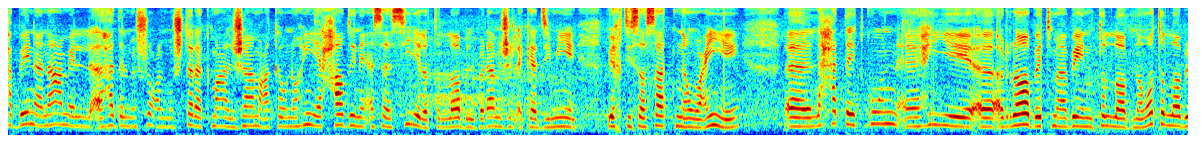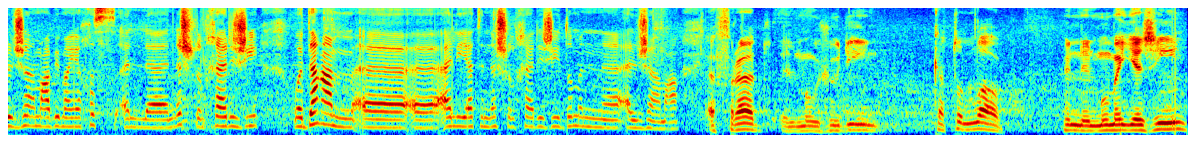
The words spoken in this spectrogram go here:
حبينا نعمل هذا المشروع المشترك مع الجامعة كونه هي حاضنة أساسية لطلاب البرامج الأكاديمية باختصاصات نوعية آه، لحتى تكون آه، هي آه، الرابط ما بين طلابنا وطلاب الجامعة بما يخص النشر الخارجي ودعم آليات النشر الخارجي ضمن الجامعة. أفراد الموجودين كطلاب هن مميزين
